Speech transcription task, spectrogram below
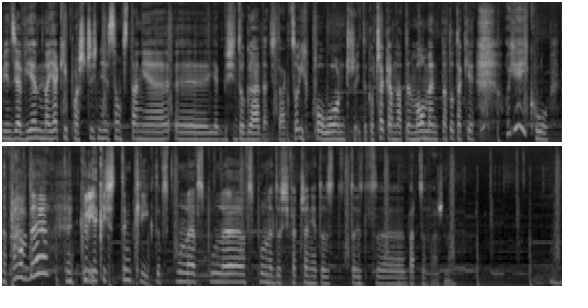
Więc ja wiem, na jakiej płaszczyźnie są w stanie y, jakby się dogadać, tak? Co ich połączy. I tylko czekam na ten moment, na to takie ojejku, naprawdę? Ten klik. Jakiś ten klik, to wspólne, wspólne, wspólne doświadczenie to jest, to jest y, bardzo ważne. Hmm.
